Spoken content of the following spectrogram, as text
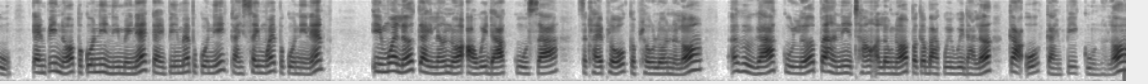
ကူ ကိုင်ပီနော်ပကိုနိနီမိန်နဲ့ကိုင်ပီမဲပကိုနိကိုင်စိတ်မွဲပကိုနိနဲ့အီမွဲလကိုင်လန်နော်အဝိဒါကူစားစခိုင်ဖလိုကဖလိုလောနလောအခုကကူလပန်နိထောင်းအလုံးနော်ပကဘာကွေဝိဒါလကအိုကိုင်ပီကူနော်လော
